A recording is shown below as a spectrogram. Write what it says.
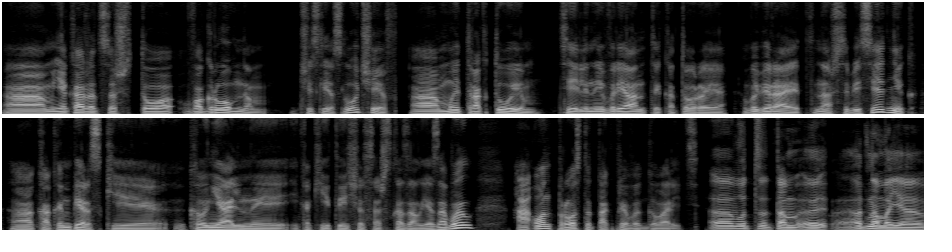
А, мне кажется, что в огромном числе случаев а, мы трактуем те или иные варианты, которые выбирает наш собеседник, а, как имперские, колониальные и какие-то еще, Саш сказал, я забыл, а он просто так привык говорить. А вот там э, одна моя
